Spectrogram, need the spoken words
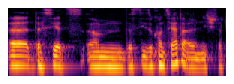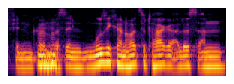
äh, dass jetzt, ähm, dass diese Konzerte alle nicht stattfinden können, mhm. was den Musikern heutzutage alles an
